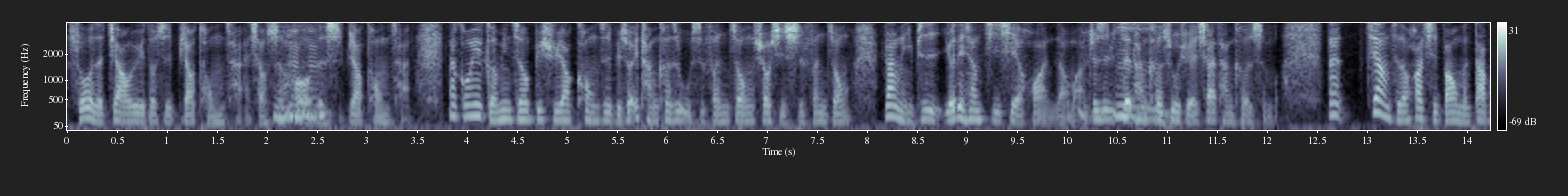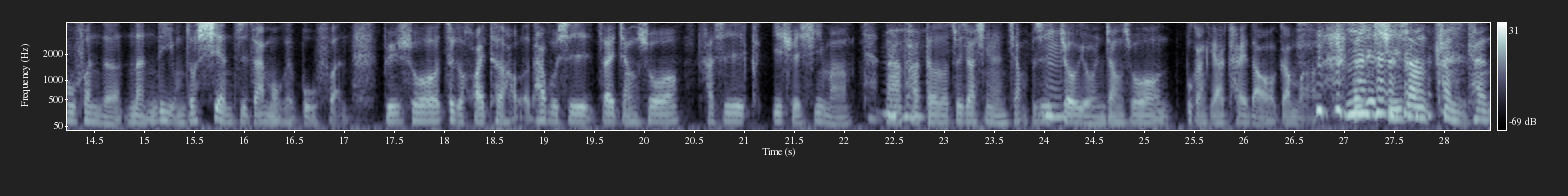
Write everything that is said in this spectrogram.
所有的教育都是比较同才，小时候的是比较同才。那工业革命之后，必须要控制，比如说一堂课是五十分钟，休息十分钟，让你不是有点像机械化，你知道吗？就是这堂课数学，下一堂课什么？那这样子的话，其实把我们大部分的能力，我们都限制在某个部分。比如说这个怀特好了，他不是在讲说他是医学系吗？那他得了最佳新人奖，不是就有人讲说不敢给他开刀干嘛？但是实际上看，你看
